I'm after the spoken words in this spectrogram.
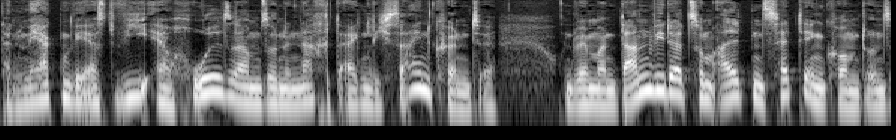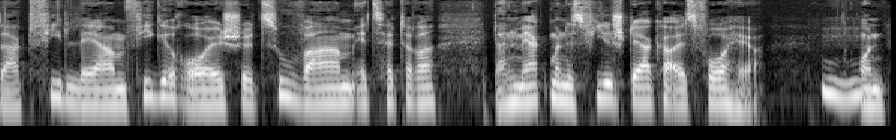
dann merken wir erst, wie erholsam so eine Nacht eigentlich sein könnte. Und wenn man dann wieder zum alten Setting kommt und sagt, viel Lärm, viel Geräusche, zu warm etc., dann merkt man es viel stärker als vorher. Mhm. Und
